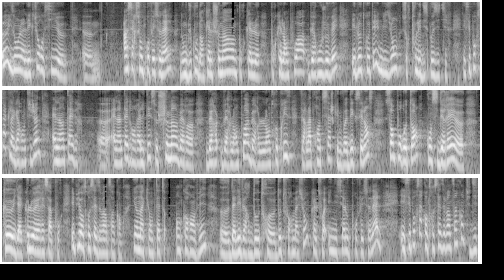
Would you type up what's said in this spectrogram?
eux, ils ont la lecture aussi euh, euh, insertion professionnelle, donc du coup dans quel chemin, pour quel, pour quel emploi, vers où je vais, et de l'autre côté une vision sur tous les dispositifs. Et c'est pour ça que la garantie jeune, elle intègre, elle intègre en réalité ce chemin vers, euh, vers, vers l'emploi, vers l'entreprise, vers l'apprentissage qui est une voie d'excellence, sans pour autant considérer euh, qu'il n'y a que le RSA pour. Et puis entre 16 et 25 ans, il y en a qui ont peut-être encore envie euh, d'aller vers d'autres euh, formations, qu'elles soient initiales ou professionnelles. Et c'est pour ça qu'entre 16 et 25 ans, tu dis,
